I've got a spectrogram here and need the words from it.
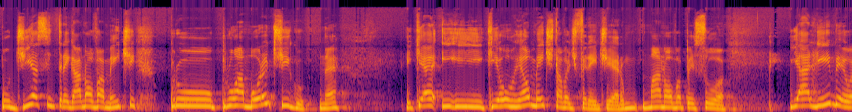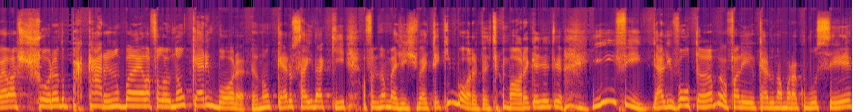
podia se entregar novamente pro, pro amor antigo, né? E que, é- e, e que eu realmente estava diferente, era um- uma nova pessoa. E ali, meu, ela chorando pra caramba, ela falou: Eu não quero ir embora, eu não quero sair daqui. Eu falei: Não, mas a gente vai ter que ir embora, vai ter uma hora que a gente. E, enfim, ali voltamos, eu falei: Eu quero namorar com você.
